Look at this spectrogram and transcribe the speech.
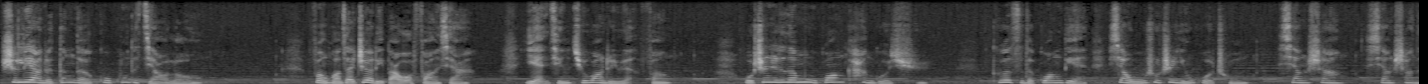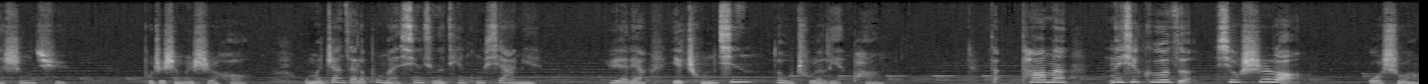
是亮着灯的故宫的角楼，凤凰在这里把我放下，眼睛却望着远方。我顺着他的目光看过去，鸽子的光点像无数只萤火虫，向上向上的升去。不知什么时候，我们站在了布满星星的天空下面，月亮也重新露出了脸庞。他、他们那些鸽子消失了，我说。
